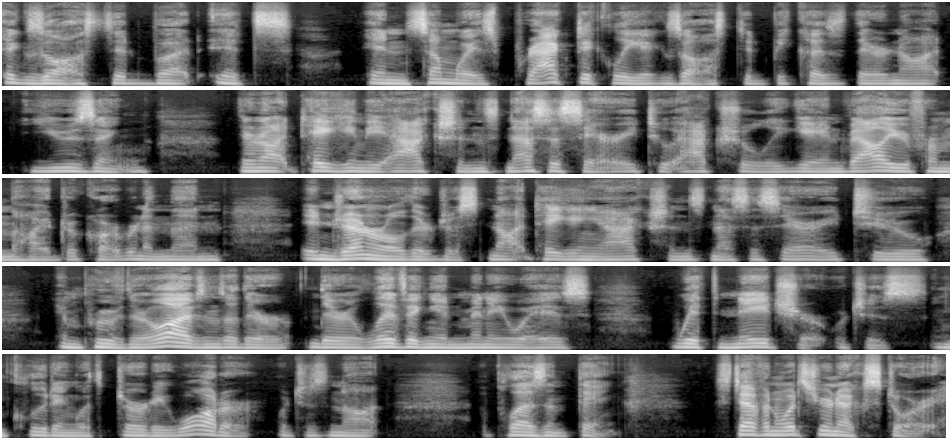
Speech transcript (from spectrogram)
exhausted, but it's in some ways practically exhausted because they're not using they're not taking the actions necessary to actually gain value from the hydrocarbon and then in general they're just not taking actions necessary to improve their lives and so they're they're living in many ways with nature which is including with dirty water which is not a pleasant thing stefan what's your next story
